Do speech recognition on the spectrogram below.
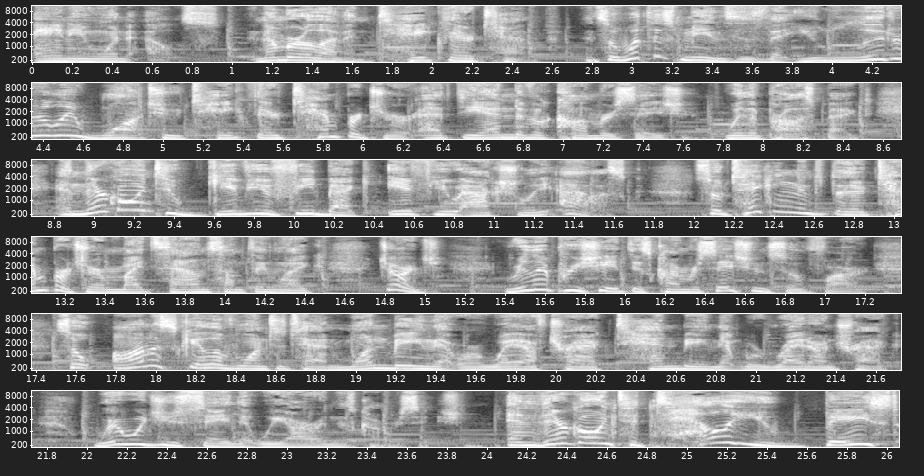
anyone else. Number 11, take their temp. And so, what this means is that you literally want to take their temperature at the end of a conversation with a prospect, and they're going to give you feedback if you actually ask. So, taking their temperature might sound something like George, really appreciate this conversation so far. So, on a scale of one to 10, one being that we're way off track, 10 being that we're right on track, where would you say that we are in this conversation? And they're going to tell you based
